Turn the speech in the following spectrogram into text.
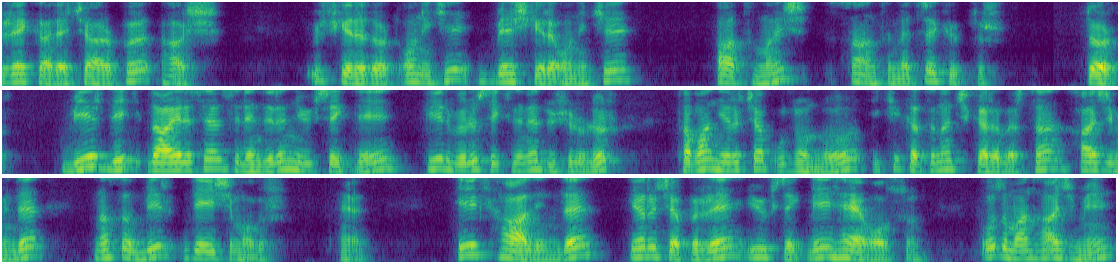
r kare çarpı h. 3 kere 4 12, 5 kere 12 60 santimetre küptür. 4. Bir dik dairesel silindirin yüksekliği 1 bölü 8'ine düşürülür. Taban yarıçap uzunluğu 2 katına çıkarılırsa hacminde nasıl bir değişim olur? Evet. İlk halinde yarıçapı R, yüksekliği H olsun. O zaman hacmi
